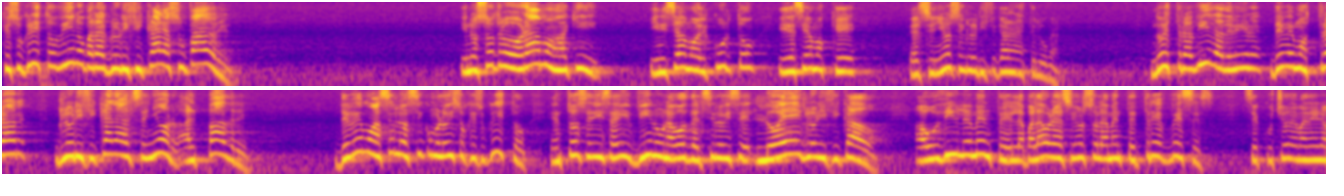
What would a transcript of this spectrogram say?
Jesucristo vino para glorificar a su Padre. Y nosotros oramos aquí, iniciamos el culto y decíamos que el Señor se glorificara en este lugar. Nuestra vida debe, mostrar glorificar al Señor, al Padre. Debemos hacerlo así como lo hizo Jesucristo. Entonces dice ahí, vino una voz del cielo y dice, lo he glorificado. Audiblemente, la palabra del Señor solamente tres veces se escuchó de manera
